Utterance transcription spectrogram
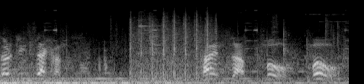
Thirty seconds. Time's up. Move, move.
